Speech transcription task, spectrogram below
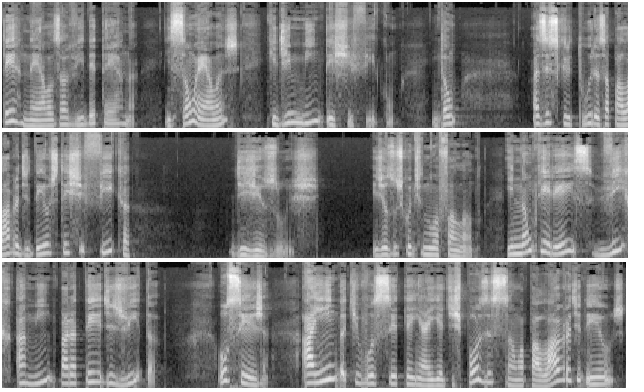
ter nelas a vida eterna, e são elas que de mim testificam. Então, as Escrituras, a palavra de Deus, testifica de Jesus. E Jesus continua falando: E não quereis vir a mim para terdes vida. Ou seja, ainda que você tenha aí à disposição a palavra de Deus,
